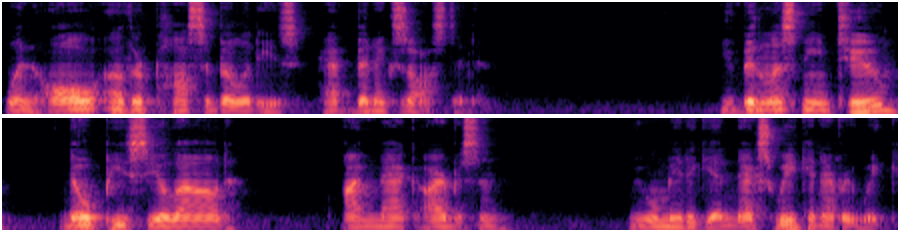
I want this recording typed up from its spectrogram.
when all other possibilities have been exhausted. You've been listening to No PC Allowed. I'm Mac Iverson. We will meet again next week and every week.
